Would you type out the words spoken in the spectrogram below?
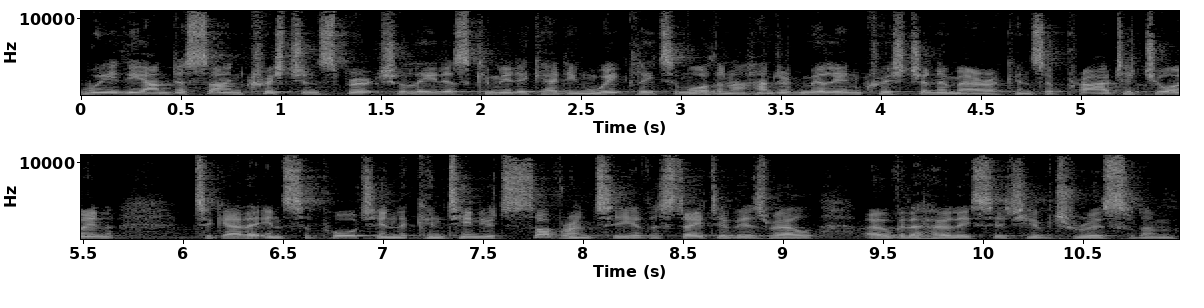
We, the undersigned Christian spiritual leaders communicating weekly to more than 100 million Christian Americans, are proud to join together in supporting the continued sovereignty of the State of Israel over the holy city of Jerusalem.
